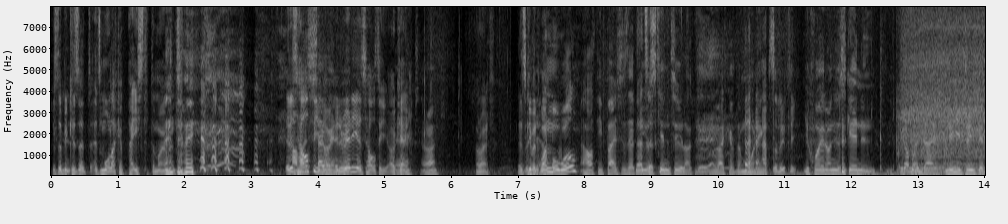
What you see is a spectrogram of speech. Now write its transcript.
Just because it, it's more like a paste at the moment. it is I must healthy though. when, It yeah. really is healthy. Okay. All right. All right. Let's give it one more whirl. A healthy paste. Is that That's for your it. skin too? Like you wake up in the morning, Absolutely. you pour it on your skin and Come for on. the day, and then you drink it.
